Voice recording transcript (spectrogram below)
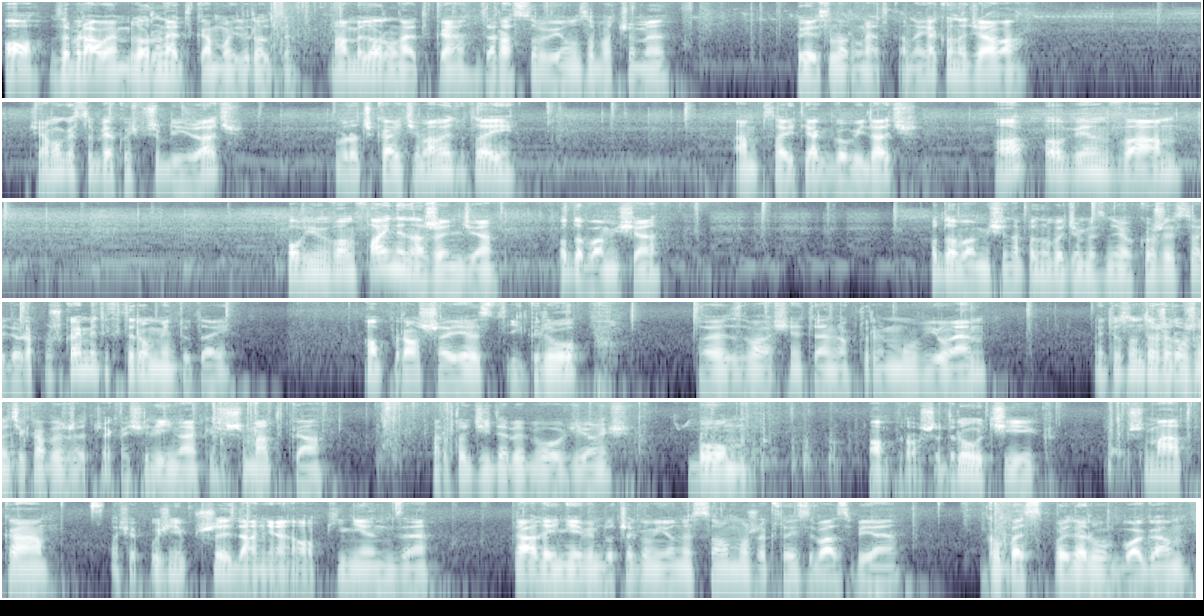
O, zebrałem, lornetka moi drodzy. Mamy lornetkę, zaraz sobie ją zobaczymy. Tu jest lornetka, no jak ona działa? Czy ja mogę sobie jakoś przybliżać? Dobra, czekajcie, mamy tutaj... Campsite, jak go widać? O, powiem wam... Powiem wam fajne narzędzie. Podoba mi się. Podoba mi się, na pewno będziemy z niego korzystać. Dobra, poszukajmy tych trumien tutaj. O proszę, jest i grób. To jest właśnie ten, o którym mówiłem. No i tu są też różne ciekawe rzeczy. Jakaś lina, jakaś szmatka. Warto dzidę by było wziąć. Bum. O proszę, drucik. Szmatka. To się później przyda, nie? O, pieniądze. Dalej nie wiem do czego mi one są, może ktoś z was wie. Tylko bez spoilerów błagam.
